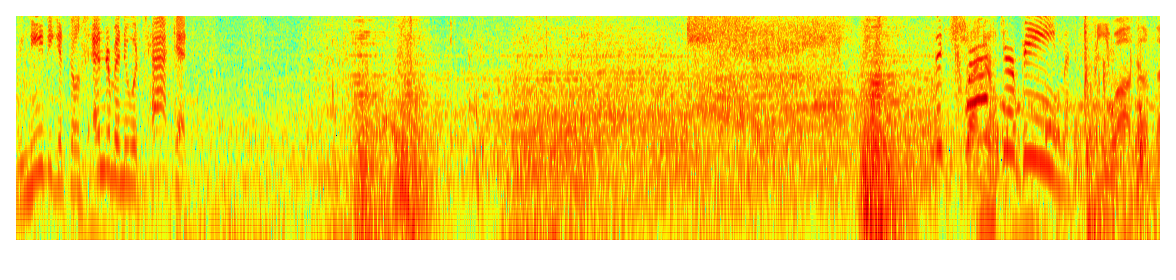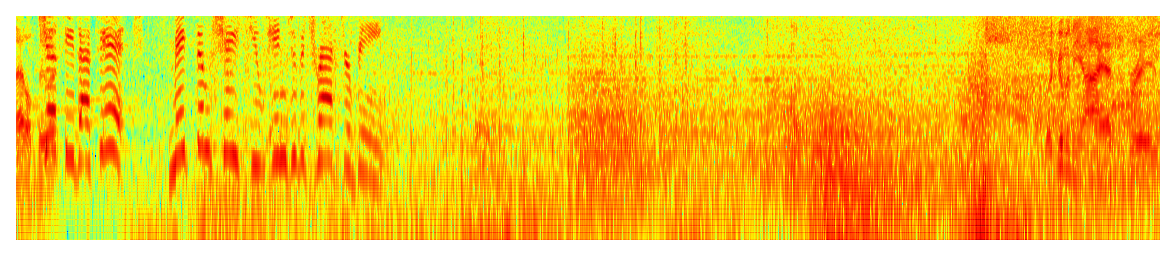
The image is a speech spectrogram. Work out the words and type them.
We need to get those Endermen to attack it. The tractor beam! beam on them. That'll do Jesse, that's it! Make them chase you into the tractor beam. Look him in the eye. That's brave.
